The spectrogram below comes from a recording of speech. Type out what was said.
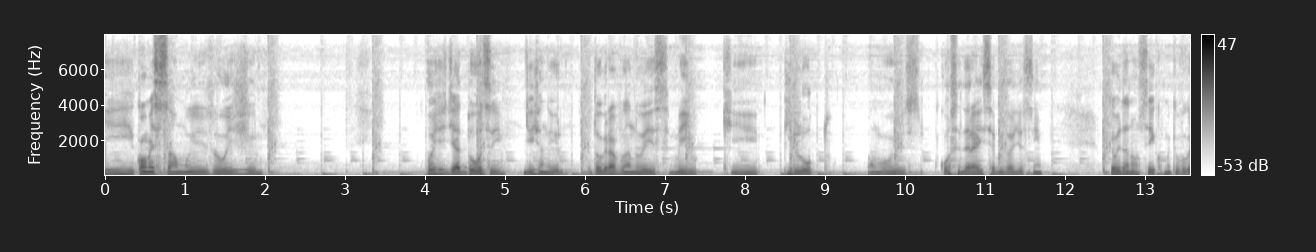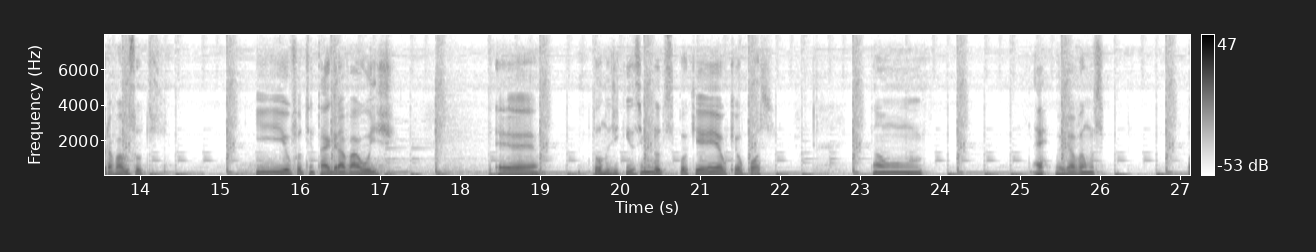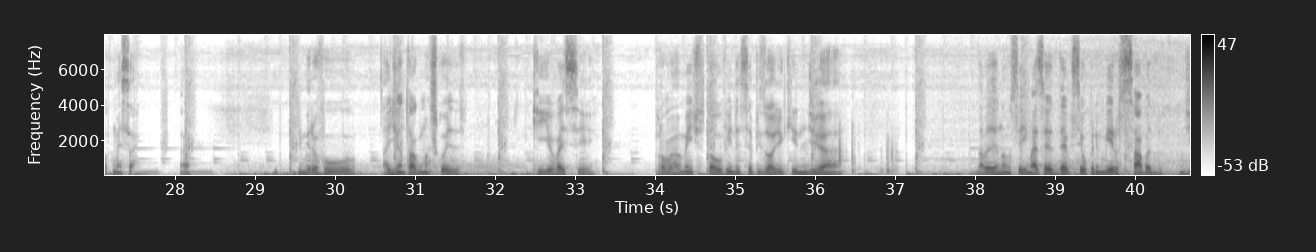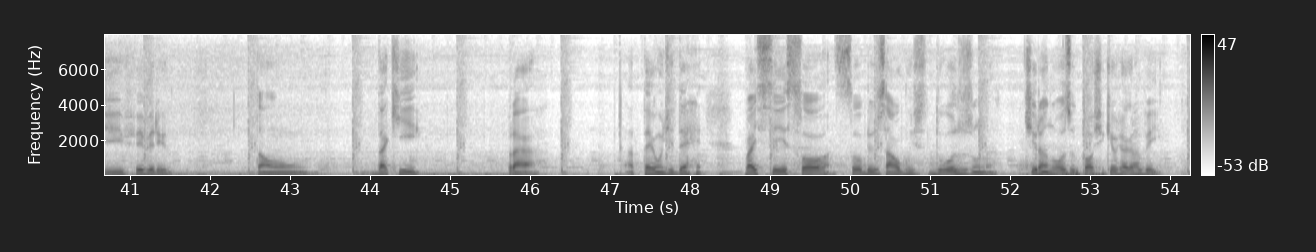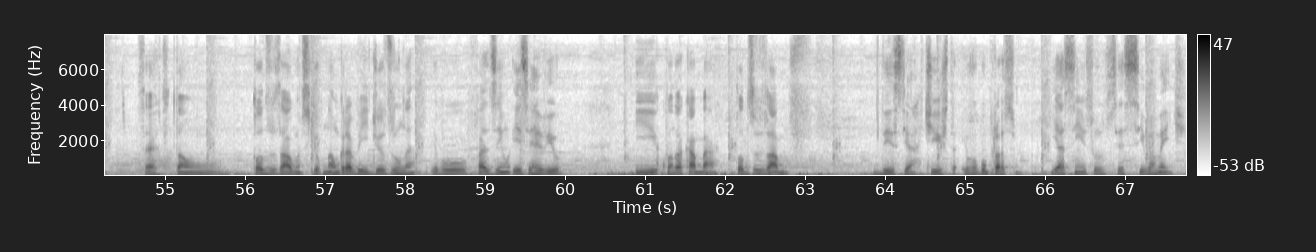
E começamos hoje. Hoje, dia 12 de janeiro. Eu tô gravando esse meio que piloto. Vamos considerar esse episódio assim. Porque eu ainda não sei como é que eu vou gravar os outros. E eu vou tentar gravar hoje. É, em torno de 15 minutos, porque é o que eu posso. Então. É, já vamos. Vou começar. Primeiro eu vou adiantar algumas coisas que vai ser. Provavelmente tu tá ouvindo esse episódio aqui no dia. Na verdade eu não sei, mas é, deve ser o primeiro sábado de fevereiro. Então daqui pra até onde der vai ser só sobre os álbuns do Ozuna, tirando o Ozutoshi que eu já gravei, certo? Então todos os álbuns que eu não gravei de Ozuna, eu vou fazer esse review. E quando acabar todos os álbuns desse artista, eu vou pro próximo. E assim sucessivamente.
